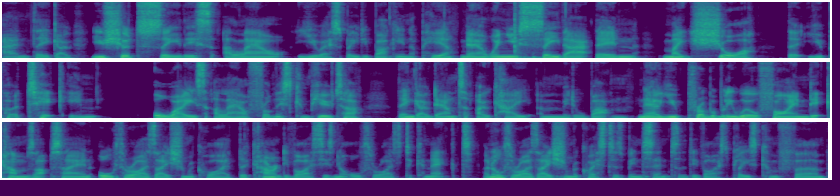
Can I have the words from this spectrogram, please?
And there you go. You should see this allow USB debugging appear. Now, when you see that, then make sure that you put a tick in always allow from this computer then go down to OK and middle button. Now you probably will find it comes up saying authorization required. The current device is not authorized to connect. An authorization request has been sent to the device. Please confirm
